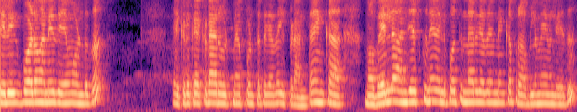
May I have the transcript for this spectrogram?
తెలియకపోవడం అనేది ఏమి ఉండదు. ఎక్కడికెక్కడ రూట్ మ్యాప్ ఉంటుంది కదా. ఇప్పుడు అంతా ఇంకా మొబైల్లో ఆన్ చేసుకునే వెళ్ళిపోతున్నారు కదండి. ఇంకా ప్రాబ్లం ఏం లేదు.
